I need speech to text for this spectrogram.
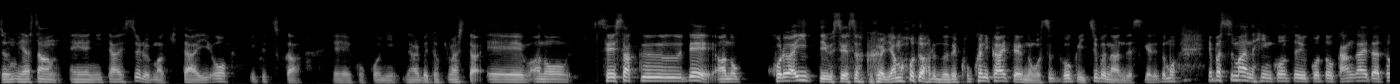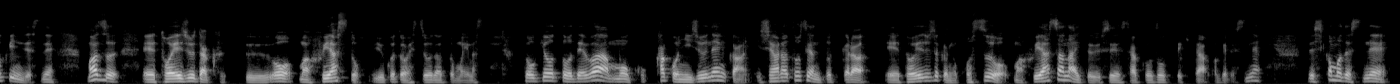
皆さんに対する、まあ、期待をいくつか、えー、ここに並べておきました。えー、あの政策であのこれはいいっていう政策が山ほどあるので、ここに書いてるのもすごく一部なんですけれども、やっぱ住まいの貧困ということを考えたときにですね、まず、え都営住宅をま増やすということが必要だと思います。東京都ではもう過去20年間、石原都政の時から、え都営住宅の戸数をま増やさないという政策を取ってきたわけですね。でしかもですね、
